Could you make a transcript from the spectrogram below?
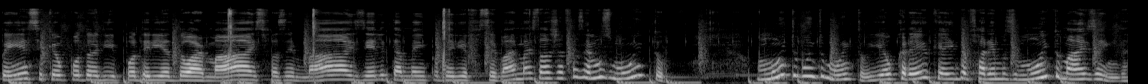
pense que eu poderia, poderia doar mais, fazer mais, ele também poderia fazer mais, mas nós já fazemos muito. Muito, muito, muito. E eu creio que ainda faremos muito mais ainda.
